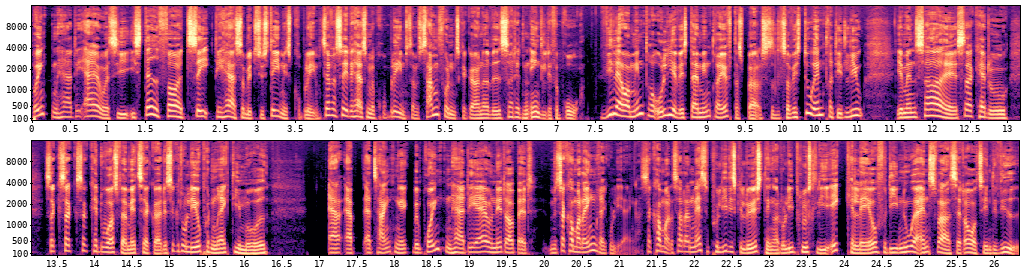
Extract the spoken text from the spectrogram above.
Pointen her, det er jo at sige, i stedet for at se det her som et systemisk problem, til at se det her som et problem, som samfundet skal gøre noget ved, så er det den enkelte forbruger. Vi laver mindre olie, hvis der er mindre efterspørgsel. Så hvis du ændrer dit liv, jamen så, øh, så, kan du, så, så, så kan du også være med til at gøre det. Så kan du leve på den rigtige måde er, er, er tanken. Ikke? Men pointen her, det er jo netop, at men så kommer der ingen reguleringer. Så, kommer der, så er der en masse politiske løsninger, du lige pludselig ikke kan lave, fordi nu er ansvaret sat over til individet.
